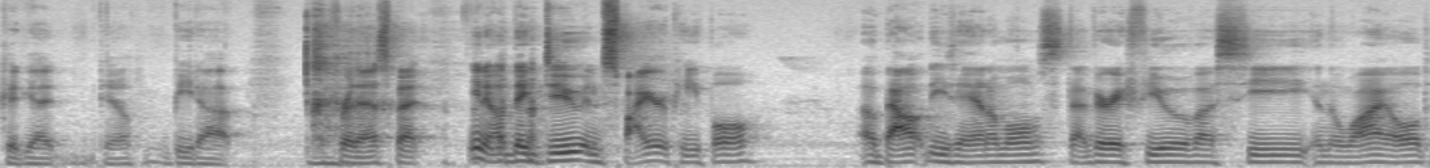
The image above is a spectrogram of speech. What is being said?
could get you know beat up for this, but you know they do inspire people about these animals that very few of us see in the wild,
